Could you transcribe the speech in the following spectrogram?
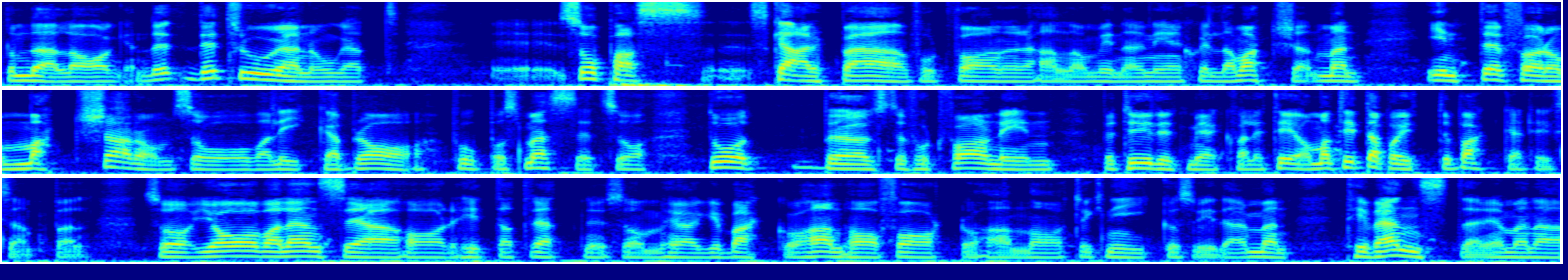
de där lagen. Det, det tror jag nog att Eh, så pass skarp är han fortfarande när det handlar om att vinna den enskilda matchen. Men inte för att matcha dem så och vara lika bra fotbollsmässigt. Så då behövs det fortfarande in betydligt mer kvalitet. Om man tittar på ytterbackar till exempel. Så jag och Valencia har hittat rätt nu som högerback och han har fart och han har teknik och så vidare. Men till vänster, jag menar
